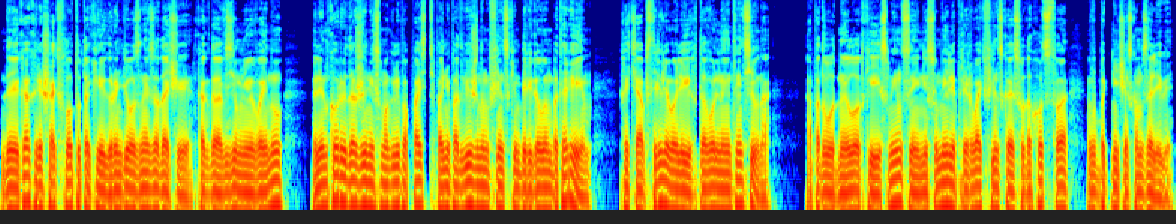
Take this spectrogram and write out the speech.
Да и как решать флоту такие грандиозные задачи, когда в зимнюю войну линкоры даже не смогли попасть по неподвижным финским береговым батареям, хотя обстреливали их довольно интенсивно, а подводные лодки и эсминцы не сумели прервать финское судоходство в Ботническом заливе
